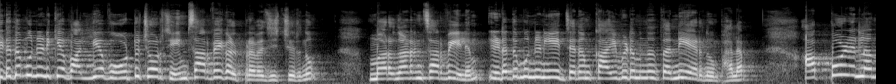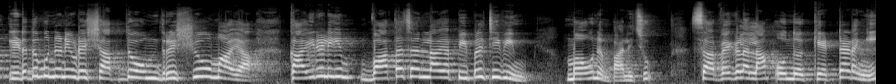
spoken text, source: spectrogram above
ഇടതുമുന്നണിക്ക് വലിയ വോട്ടു ചോർച്ചയും സർവേകൾ പ്രവചിച്ചിരുന്നു. മറുനാടൻ സർവേയിലും ഇടതുമുന്നണിയെ ജനം കൈവിടുമെന്ന് തന്നെയായിരുന്നു ഫലം. അപ്പോഴെല്ലാം ഇടതുമുന്നണിയുടെ ശബ്ദവും ദൃശ്യവുമായ കൈരളിയും വാർത്താ ചാനലായ പീപ്പിൾ ടിവിയും മൗനം പാലിച്ചു. സർവേകളെല്ലാം ഒന്ന് കെട്ടടങ്ങി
